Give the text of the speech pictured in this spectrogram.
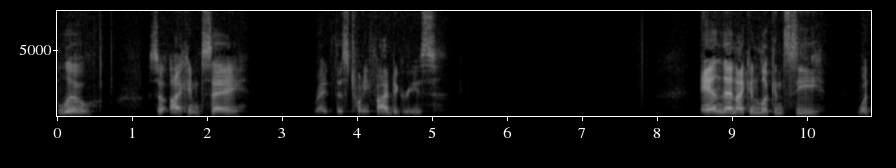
blue. So I can say, right, this 25 degrees. And then I can look and see what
